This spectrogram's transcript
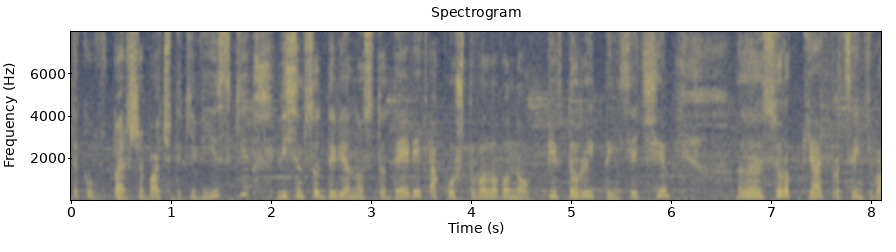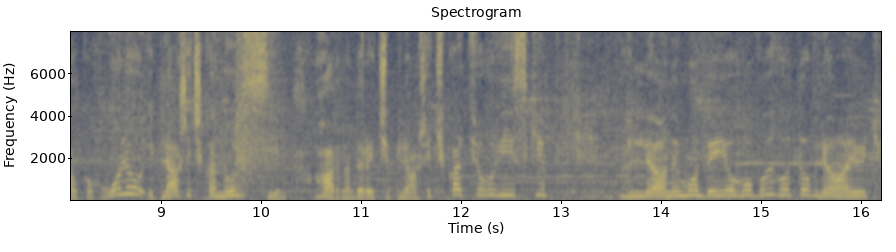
таку вперше бачу такі віскі 899, а коштувало воно півтори тисячі. Е, 45% алкоголю і пляшечка 0,7. Гарна, до речі, пляшечка цього віскі. Глянемо, де його виготовляють.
